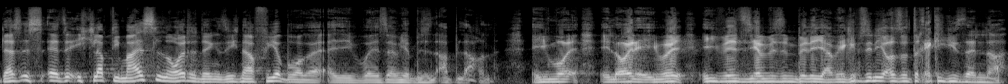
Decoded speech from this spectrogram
Das ist, also ich glaube, die meisten Leute denken sich nach vier Burger, ey, ich will jetzt wieder ein bisschen ablachen. Ich will, ey Leute, ich will, ich will es ja ein bisschen billiger, aber hier gibt's ja nicht auch so dreckige Sender.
